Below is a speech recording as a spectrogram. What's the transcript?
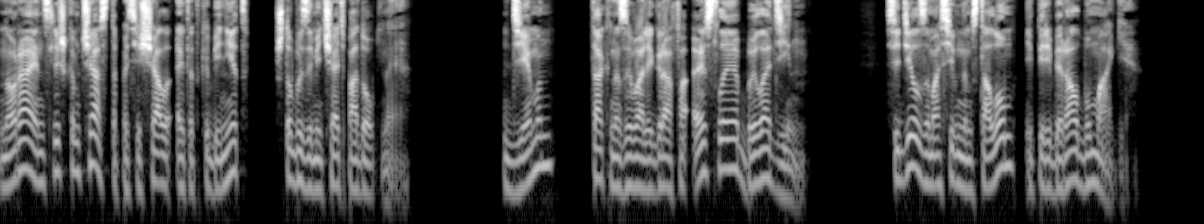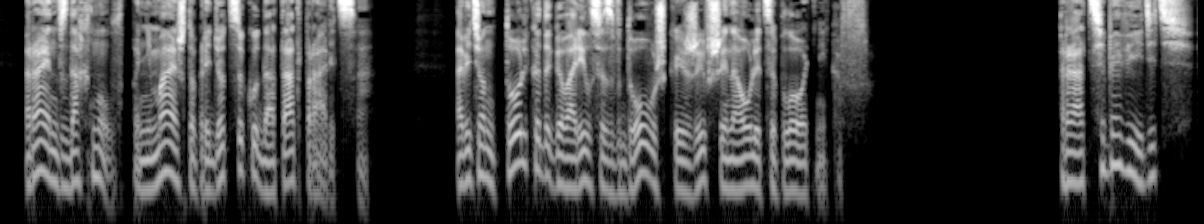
но Райан слишком часто посещал этот кабинет, чтобы замечать подобное. Демон, так называли графа Эслея, был один. Сидел за массивным столом и перебирал бумаги. Райан вздохнул, понимая, что придется куда-то отправиться. А ведь он только договорился с вдовушкой, жившей на улице плотников. «Рад тебя видеть».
